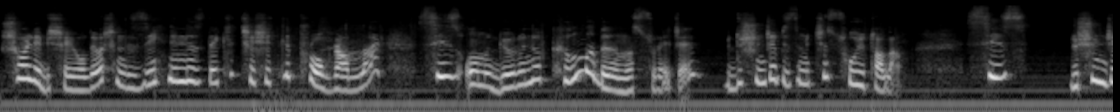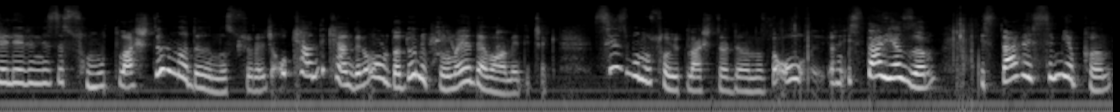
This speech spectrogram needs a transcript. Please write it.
şöyle bir şey oluyor. Şimdi zihninizdeki çeşitli programlar siz onu görünür kılmadığınız sürece düşünce bizim için soyut alan. Siz düşüncelerinizi somutlaştırmadığınız sürece o kendi kendine orada dönüp durmaya devam edecek. Siz bunu soyutlaştırdığınızda o yani ister yazın, ister resim yapın,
